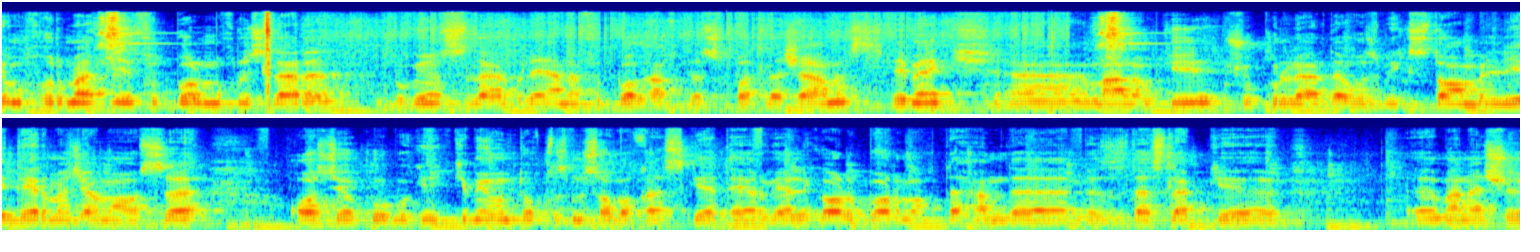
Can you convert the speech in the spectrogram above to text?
alaykum hurmatli futbol muxlislari. Bugun sizlar bilan yana futbol haqida suhbatlashamiz. Demak e, ma'lumki shu kunlarda o'zbekiston milliy terma jamoasi osiyo kubogi 2019 musobaqasiga tayyorgarlik olib bormoqda. Hamda biz dastlabki e, mana shu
